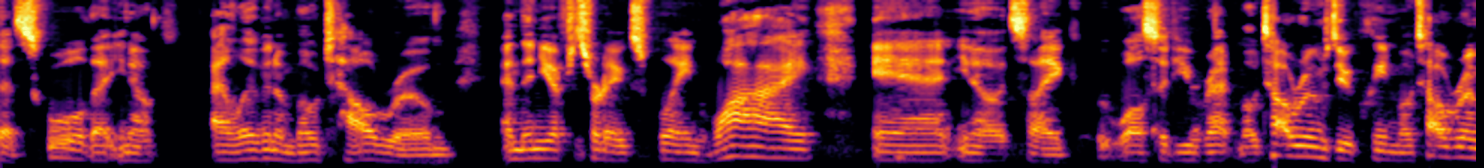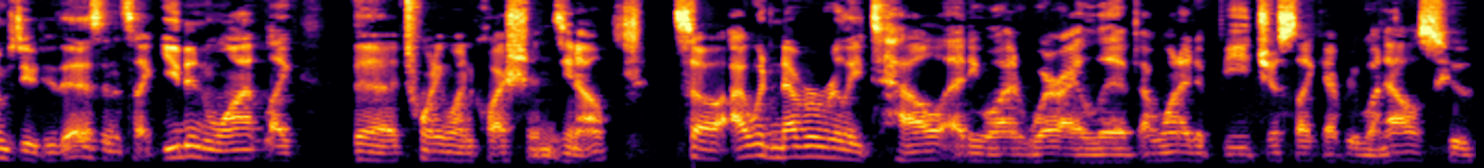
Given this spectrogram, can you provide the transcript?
at school that, you know, I live in a motel room. And then you have to sort of explain why. And, you know, it's like, well, so do you rent motel rooms? Do you clean motel rooms? Do you do this? And it's like, you didn't want like the 21 questions, you know? So I would never really tell anyone where I lived. I wanted to be just like everyone else who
